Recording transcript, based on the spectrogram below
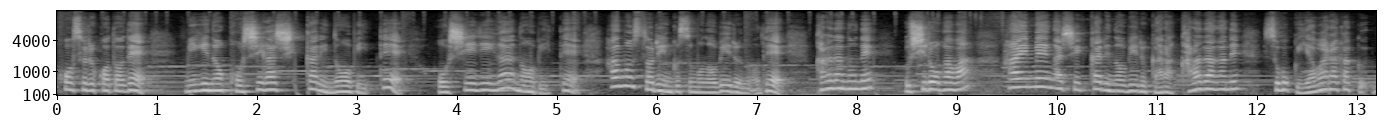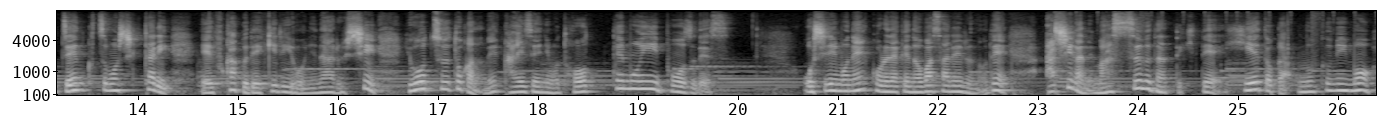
こうすることで右の腰がしっかり伸びてお尻が伸びてハムストリングスも伸びるので体のね後ろ側背面がしっかり伸びるから体がねすごく柔らかく前屈もしっかり、えー、深くできるようになるし腰痛とかのね改善にもとってもいいポーズです。お尻もねこれだけ伸ばされるので足がねまっすぐなってきて冷えとかむくみも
